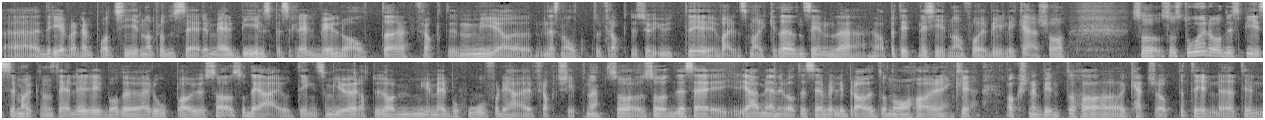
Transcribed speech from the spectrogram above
eh, driverne driverne på at Kina produserer mer bil, spesielt elbil, og alt eh, frakter, mye, nesten alt fraktes jo ut i verdensmarkedet, siden appetitten i Kina for bil ikke er så så, så, stor, og de spiser markedsdeler i både Europa og USA. Så det er jo ting som gjør at du har mye mer behov for de her fraktskipene. Så, så ser, jeg mener jo at det ser veldig bra ut, og nå har egentlig aksjene begynt å catche opp til, til,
